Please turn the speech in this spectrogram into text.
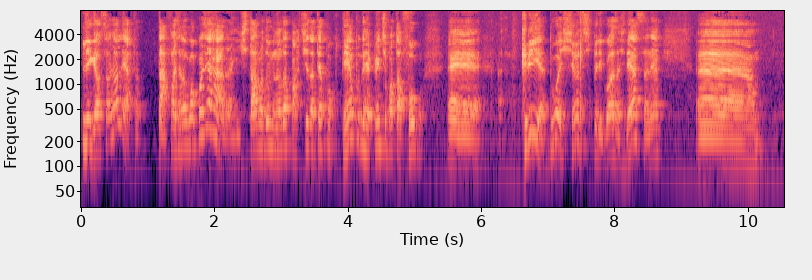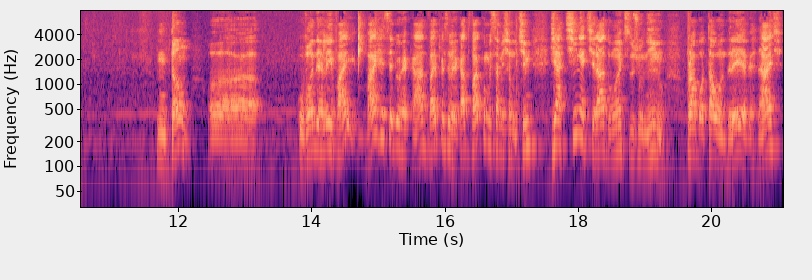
ligar o sinal de alerta. Tá fazendo alguma coisa errada. A gente estava dominando a partida até pouco tempo, de repente o Botafogo é, cria duas chances perigosas dessa, né? É, então, uh, o Vanderlei vai, vai receber o recado, vai perceber o recado, vai começar mexer no time. Já tinha tirado antes o Juninho para botar o André, é verdade.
